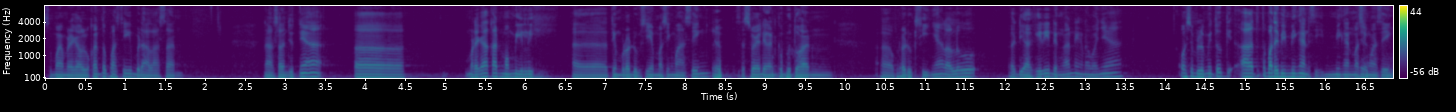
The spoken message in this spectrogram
semua yang mereka lakukan tuh pasti beralasan nah selanjutnya eh, mereka akan memilih eh, tim produksinya masing-masing Yep. sesuai dengan kebutuhan eh, produksinya. Lalu eh, diakhiri dengan yang namanya oh sebelum itu eh, tetap ada bimbingan sih bimbingan masing-masing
